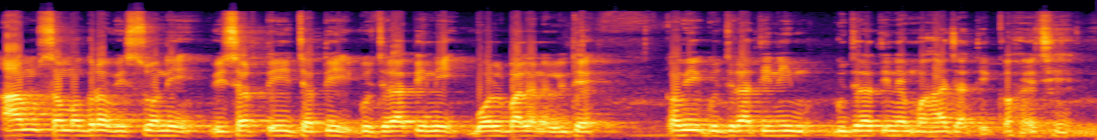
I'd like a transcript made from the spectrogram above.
આમ સમગ્ર વિશ્વની વિસરતી જતી ગુજરાતીની બોલબાલાને લીધે કવિ ગુજરાતીની, ગુજરાતીને મહાજાતિ કહે છે.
